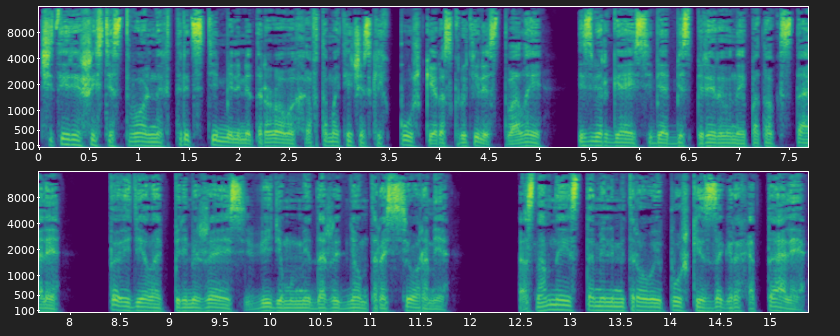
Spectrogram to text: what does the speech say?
четыре шестиствольных 30-миллиметровых автоматических пушки раскрутили стволы, извергая из себя бесперерывный поток стали, то и дело перемежаясь видимыми даже днем трассерами — Основные 100-миллиметровые пушки загрохотали,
